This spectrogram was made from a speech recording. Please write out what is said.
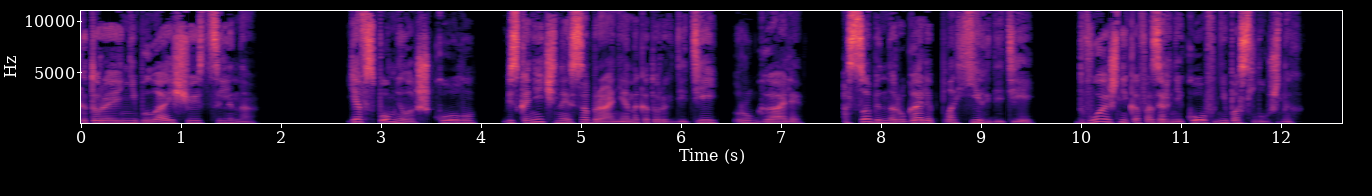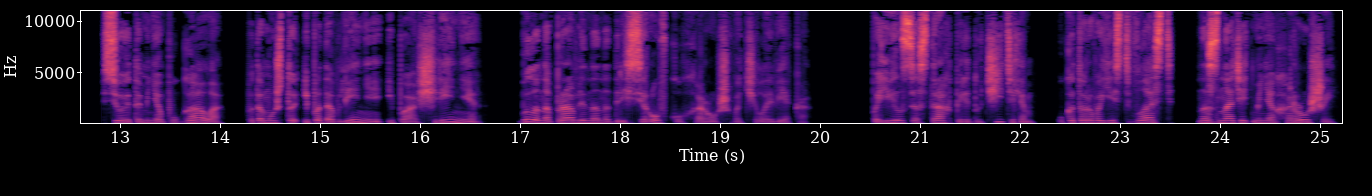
которая не была еще исцелена. Я вспомнила школу, бесконечные собрания, на которых детей ругали. Особенно ругали плохих детей, двоечников, озорников, непослушных. Все это меня пугало, потому что и подавление, и поощрение было направлено на дрессировку хорошего человека. Появился страх перед учителем, у которого есть власть назначить меня хорошей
